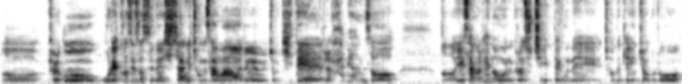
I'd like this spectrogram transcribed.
어, 결국 올해 컨센서스는 시장의 정상화를 좀 기대를 하면서 어, 예상을 해놓은 그런 수치이기 때문에 저는 개인적으로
